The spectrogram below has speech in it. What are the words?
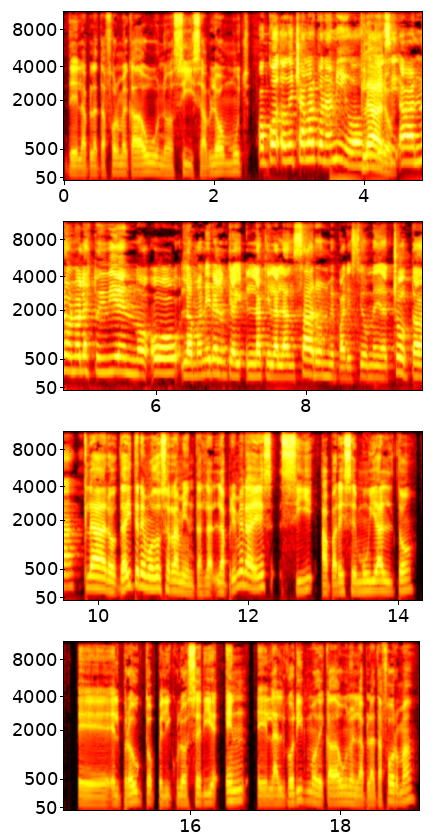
de la plataforma de cada uno. Sí, se habló mucho. O, de charlar con amigos. Claro. De que decir, ah, no, no la estoy viendo. O la manera en que, en la que la lanzaron me pareció media chota. Claro, de ahí tenemos dos herramientas. La, la primera es si aparece muy alto eh, el producto, película o serie, en el algoritmo de cada uno en la plataforma.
